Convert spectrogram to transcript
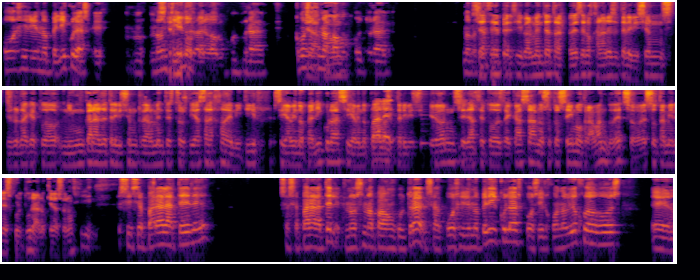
puedo seguir viendo películas. eh, no, no Sí, entiendo el apagón cultural. ¿Cómo se hace un apagón cultural? No lo Se sé. hace principalmente a través de los canales de televisión. Es verdad que todo, ningún canal de televisión realmente estos días ha dejado de emitir. Sigue habiendo películas, sigue habiendo programas Vale. de televisión, se hace todo desde casa. Nosotros seguimos grabando, de hecho. Eso también es cultura, lo quieras o no. si, si se para la tele, o sea, se para la tele, no es un apagón cultural. O sea, puedo seguir viendo películas, puedo seguir jugando a videojuegos, eh,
